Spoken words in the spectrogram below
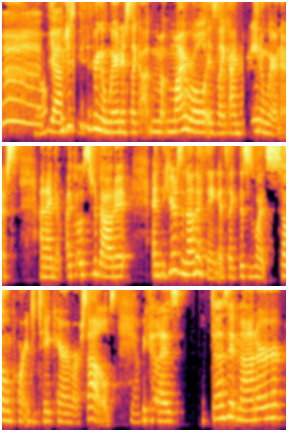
you know, yeah, we just need to bring awareness. Like my role is like I'm bringing awareness, and I I posted about it. And here's another thing: it's like this is why it's so important to take care of ourselves yeah. because does it matter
